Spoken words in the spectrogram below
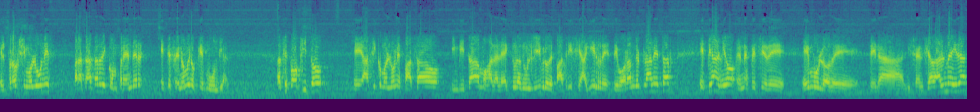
el próximo lunes para tratar de comprender este fenómeno que es mundial. Hace poquito, eh, así como el lunes pasado invitábamos a la lectura de un libro de Patricia Aguirre, Devorando el Planeta, este año, en una especie de émulo de, de la licenciada Almeida,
